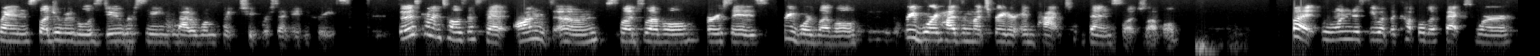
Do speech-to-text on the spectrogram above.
when sludge removal is due, we're seeing about a 1.2% increase. So this kind of tells us that on its own, sludge level versus freeboard level, freeboard has a much greater impact than sludge level. But we wanted to see what the coupled effects were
